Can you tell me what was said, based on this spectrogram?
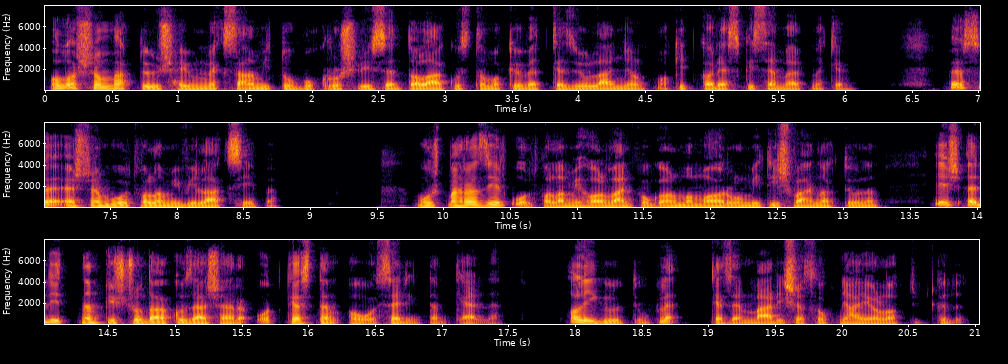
A lassan már tőzshelyünknek számító bokros részen találkoztam a következő lányjal, akit Kareszki szemelt nekem. Persze ez sem volt valami világszépe. Most már azért volt valami halvány fogalmam arról, mit is várnak tőlem, és Edith nem kis csodálkozására ott kezdtem, ahol szerintem kellett. Alig ültünk le, kezem már is a szoknyája alatt ütködött.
